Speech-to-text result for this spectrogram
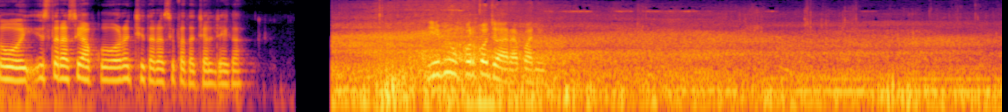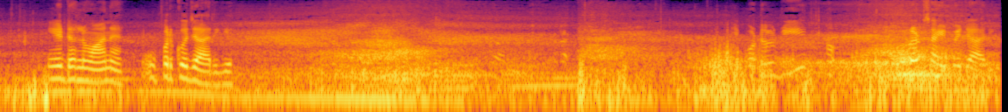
तो इस तरह से आपको और अच्छी तरह से पता चल जाएगा। ये भी ऊपर को जा रहा है पानी। ये ढलवान है, ऊपर को जा रही है। ये बोतल भी उलट साइड पे जा रही। है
